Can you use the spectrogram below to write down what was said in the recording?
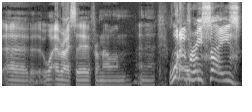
uh, whatever I say from now on, and uh, whatever he says.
